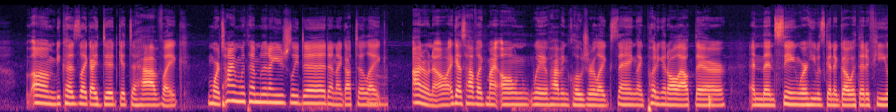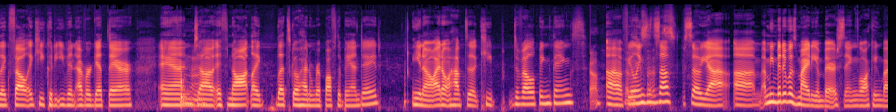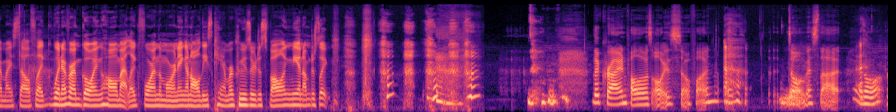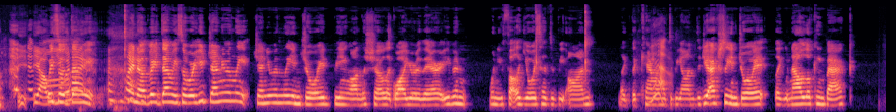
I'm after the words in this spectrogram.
um, because like I did get to have like more time with him than I usually did, and I got to like I don't know, I guess have like my own way of having closure, like saying like putting it all out there, and then seeing where he was gonna go with it if he like felt like he could even ever get there, and uh, if not, like let's go ahead and rip off the band aid. You know, I don't have to keep developing things Yeah, uh, feelings and stuff. So yeah, um, I mean, but it was mighty embarrassing walking by myself. Like whenever I'm going home at like four in the morning, and all these camera crews are just following me, and I'm just like, The cry and follow is always so fun. Like, Don't miss that. At all. Yeah, Wait, so and I- Demi, I, know. Wait, Demi. So were you genuinely, genuinely enjoyed being on the show? Like while you were there, even when you felt like you always had to be on, like the camera Yeah. had to be on. Did you actually enjoy it? Like now looking back,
